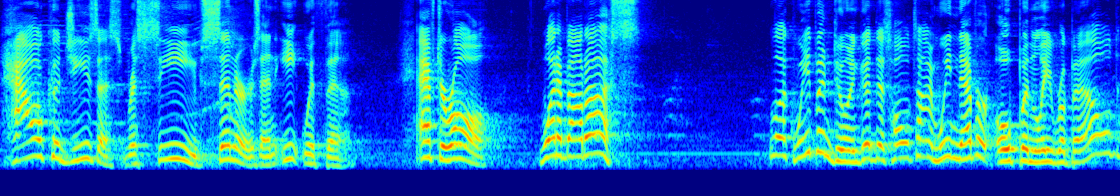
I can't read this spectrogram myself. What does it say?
How could Jesus receive sinners and eat with them? After all, what about us? Look, we've been doing good this whole time. We never openly rebelled,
